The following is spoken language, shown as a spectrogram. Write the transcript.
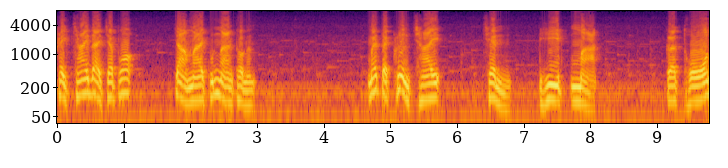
ให้ใช้ได้เฉพาะเจ้านายขุนนางเท่านั้น แม้แต่เครื่องใช้ เช่น หีบหมาก กระโถน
